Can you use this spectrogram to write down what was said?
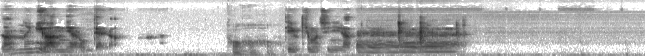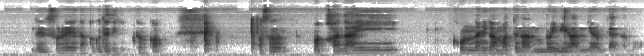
何の意味があんねやろ、みたいな、っほうほう。ほていう気持ちになって、へで、それ、なんか具体的になんか、まあその、まあ課題、こんなに頑張って何の意味があんねやろ、みたいなのも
